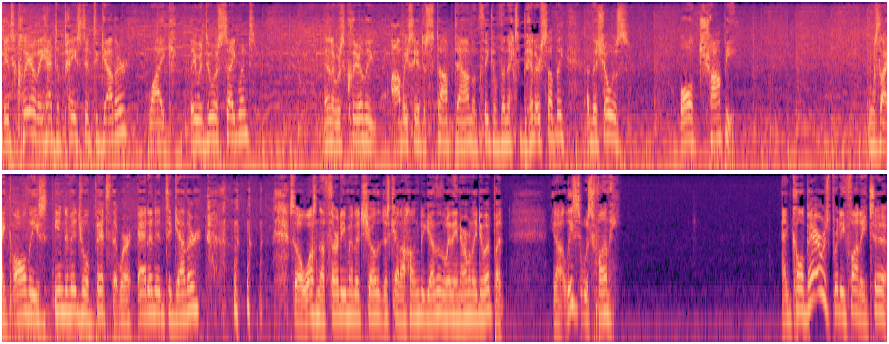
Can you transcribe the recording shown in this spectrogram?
it's clear they had to paste it together. Like, they would do a segment, and it was clearly, obviously had to stop down and think of the next bit or something. And the show was all choppy. It was like all these individual bits that were edited together. so it wasn't a 30-minute show that just kind of hung together the way they normally do it, but, you know, at least it was funny. And Colbert was pretty funny, too.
